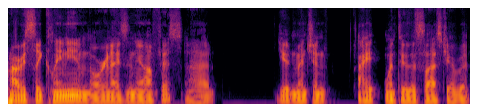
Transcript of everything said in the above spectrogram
obviously cleaning and organizing the office. Uh, you had mentioned I went through this last year, but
